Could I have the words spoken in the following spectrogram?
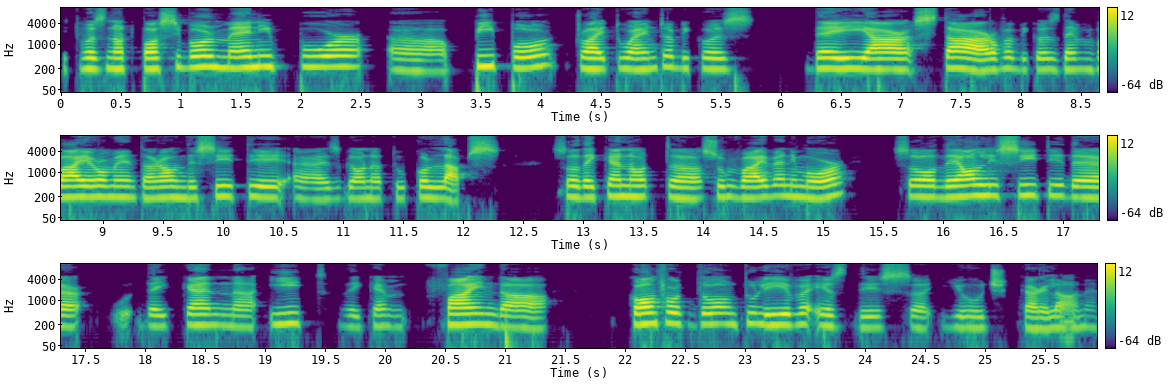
It was not possible. Many poor uh, people try to enter because they are starved because the environment around the city uh, is gonna to collapse. So they cannot uh, survive anymore. So the only city there they can uh, eat they can find a comfort zone to live is this uh, huge Carelane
